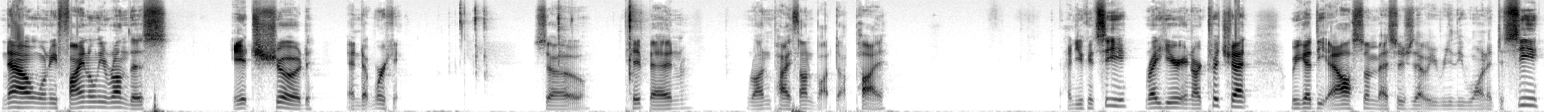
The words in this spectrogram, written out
now when we finally run this, it should end up working. So pipenv run python bot.py. And you can see right here in our Twitch chat, we get the awesome message that we really wanted to see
